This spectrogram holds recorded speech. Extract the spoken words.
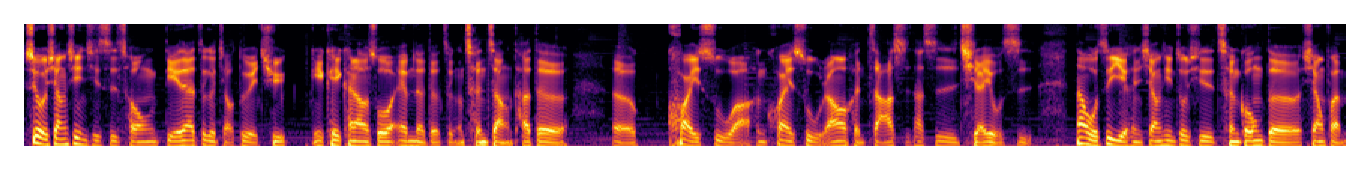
所以我相信其实从迭代这个角度也去也可以看到说 Abner 的整个成长，他的呃快速啊，很快速，然后很扎实，他是起来有致。那我自己也很相信，说其实成功的相反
